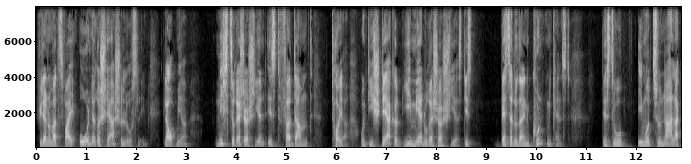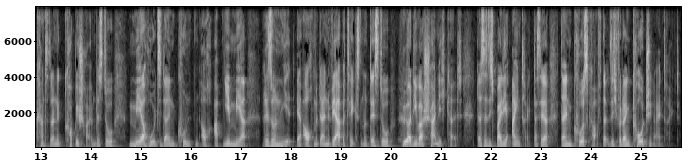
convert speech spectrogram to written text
Fehler Nummer zwei, ohne Recherche loslegen. Glaub mir, nicht zu recherchieren ist verdammt teuer. Und die Stärke, je mehr du recherchierst, desto besser du deinen Kunden kennst, desto emotionaler kannst du deine Copy schreiben, desto mehr holt sie deinen Kunden auch ab, je mehr resoniert er auch mit deinen Werbetexten und desto höher die Wahrscheinlichkeit, dass er sich bei dir einträgt, dass er deinen Kurs kauft, sich für dein Coaching einträgt.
